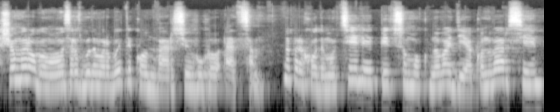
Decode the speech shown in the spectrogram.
Що ми робимо? Ми зараз будемо робити конверсію Google Ads. Ми переходимо в цілі, підсумок, нова дія конверсії.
